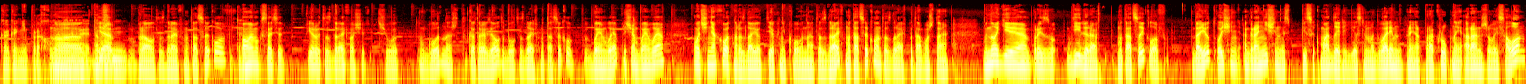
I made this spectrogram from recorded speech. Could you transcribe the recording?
как они проходят? Но Э, там я же- брал тест-драйв мотоциклов. Да. По-моему, кстати, первый тест-драйв вообще чего угодно, что, который я взял, это был тест-драйв мотоцикл BMW. Причем BMW очень охотно раздает технику на тест-драйв, мотоцикл на тест-драйв, потому что многие произв- дилеры мотоциклов дают очень ограниченный список моделей. Если мы говорим, например, про крупный оранжевый салон,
